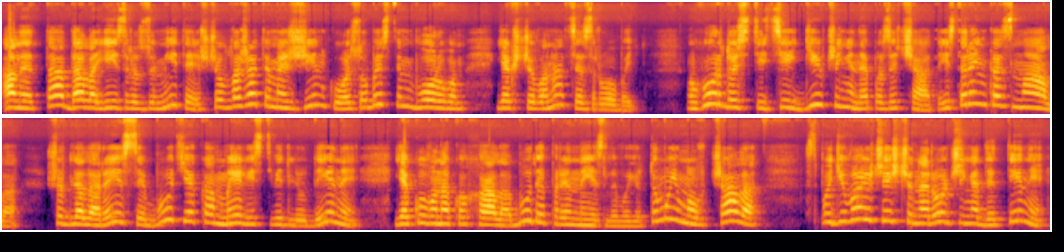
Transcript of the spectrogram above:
але та дала їй зрозуміти, що вважатиме жінку особистим ворогом, якщо вона це зробить. Гордості цій дівчині не позичати, і старенька знала, що для Лариси будь-яка милість від людини, яку вона кохала, буде принизливою, тому й мовчала, сподіваючись, що народження дитини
